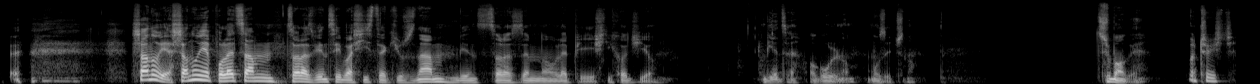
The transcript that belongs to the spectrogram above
szanuję, szanuję, polecam. Coraz więcej basistek już znam, więc coraz ze mną lepiej, jeśli chodzi o wiedzę ogólną, muzyczną. Czy mogę? Oczywiście.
